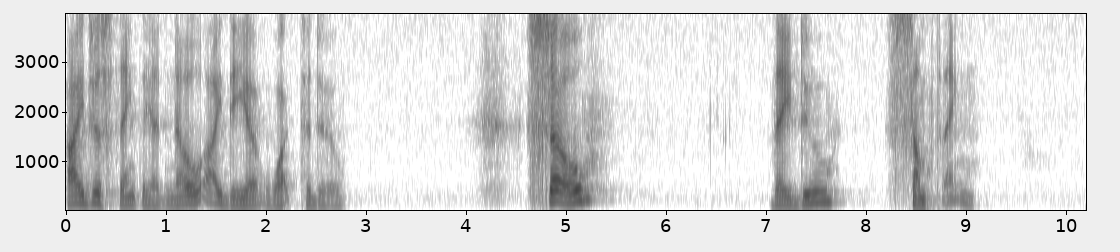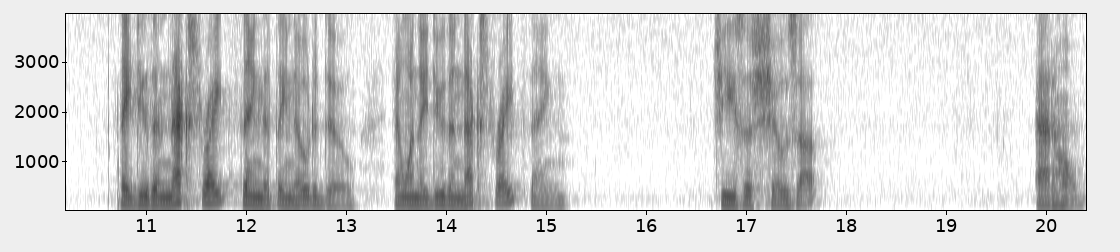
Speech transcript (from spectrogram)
I just think they had no idea what to do. So, they do something. They do the next right thing that they know to do. And when they do the next right thing, Jesus shows up at home.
